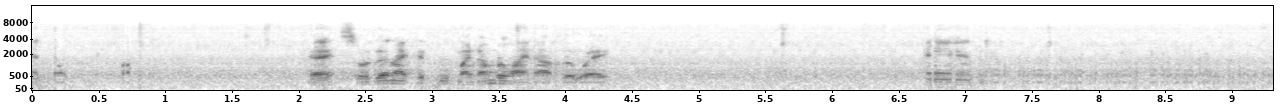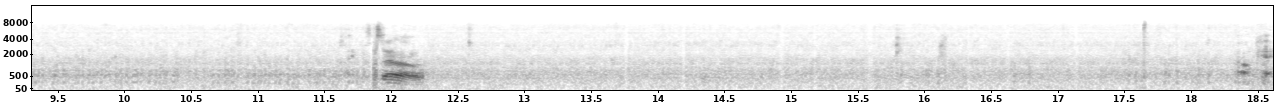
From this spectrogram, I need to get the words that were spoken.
and 1.5. Okay, so then I could move my number line out of the way. And like so. Okay,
